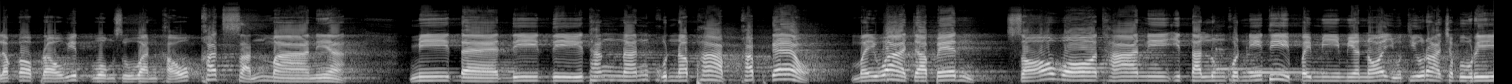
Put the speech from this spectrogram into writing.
แล้วก็ประวิทย์วงสุวรรณเขาคัดสรรมาเนี่ยมีแต่ดีๆ ทั้งนั้นคุณภาพครับแก้ว ไม่ว่าจะเป็นสวธานีอิตาลุงคนนี้ที่ไปมีเมียน้อยอยู่ที่ราชบุรี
